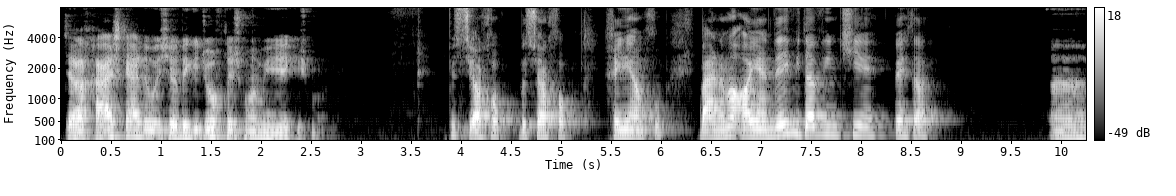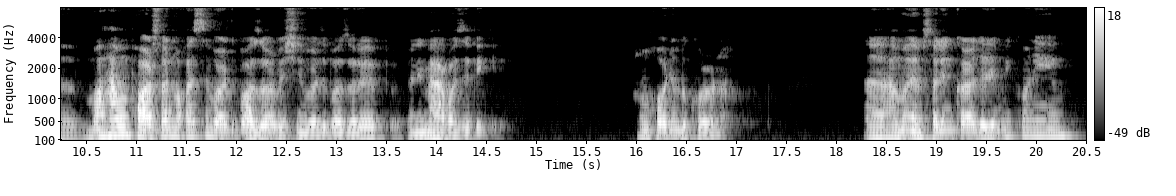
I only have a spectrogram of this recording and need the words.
چقدر خرج کرده باشه بگی جفتش مهمه یکیش مهمه بسیار خوب بسیار خوب. خیلی هم خوب. برنامه آینده ویداوین چیه بهداد ما همون پارسال می‌خواستیم وارد بازار بشیم وارد بازار یعنی مغازه بگیریم. اون خوردیم به کرونا. اما امسال این کار رو داریم می‌کنیم.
